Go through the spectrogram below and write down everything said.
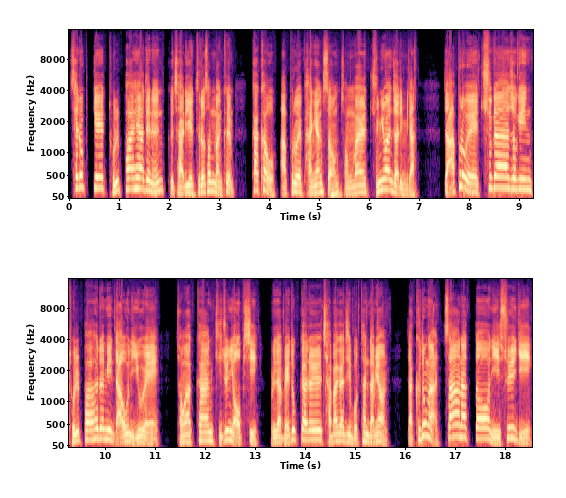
새롭게 돌파해야 되는 그 자리에 들어선 만큼 카카오 앞으로의 방향성 정말 중요한 자리입니다. 자, 앞으로의 추가적인 돌파 흐름이 나온 이후에 정확한 기준이 없이 우리가 매도가를 잡아가지 못한다면 자, 그동안 쌓아놨던 이 수익이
